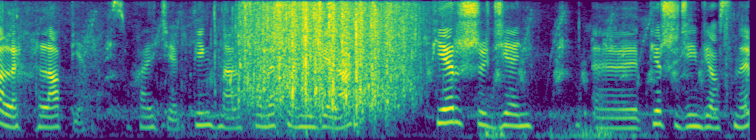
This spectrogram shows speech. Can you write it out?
ale chlapie. Słuchajcie, piękna, słoneczna niedziela. Pierwszy dzień, e, pierwszy dzień wiosny.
